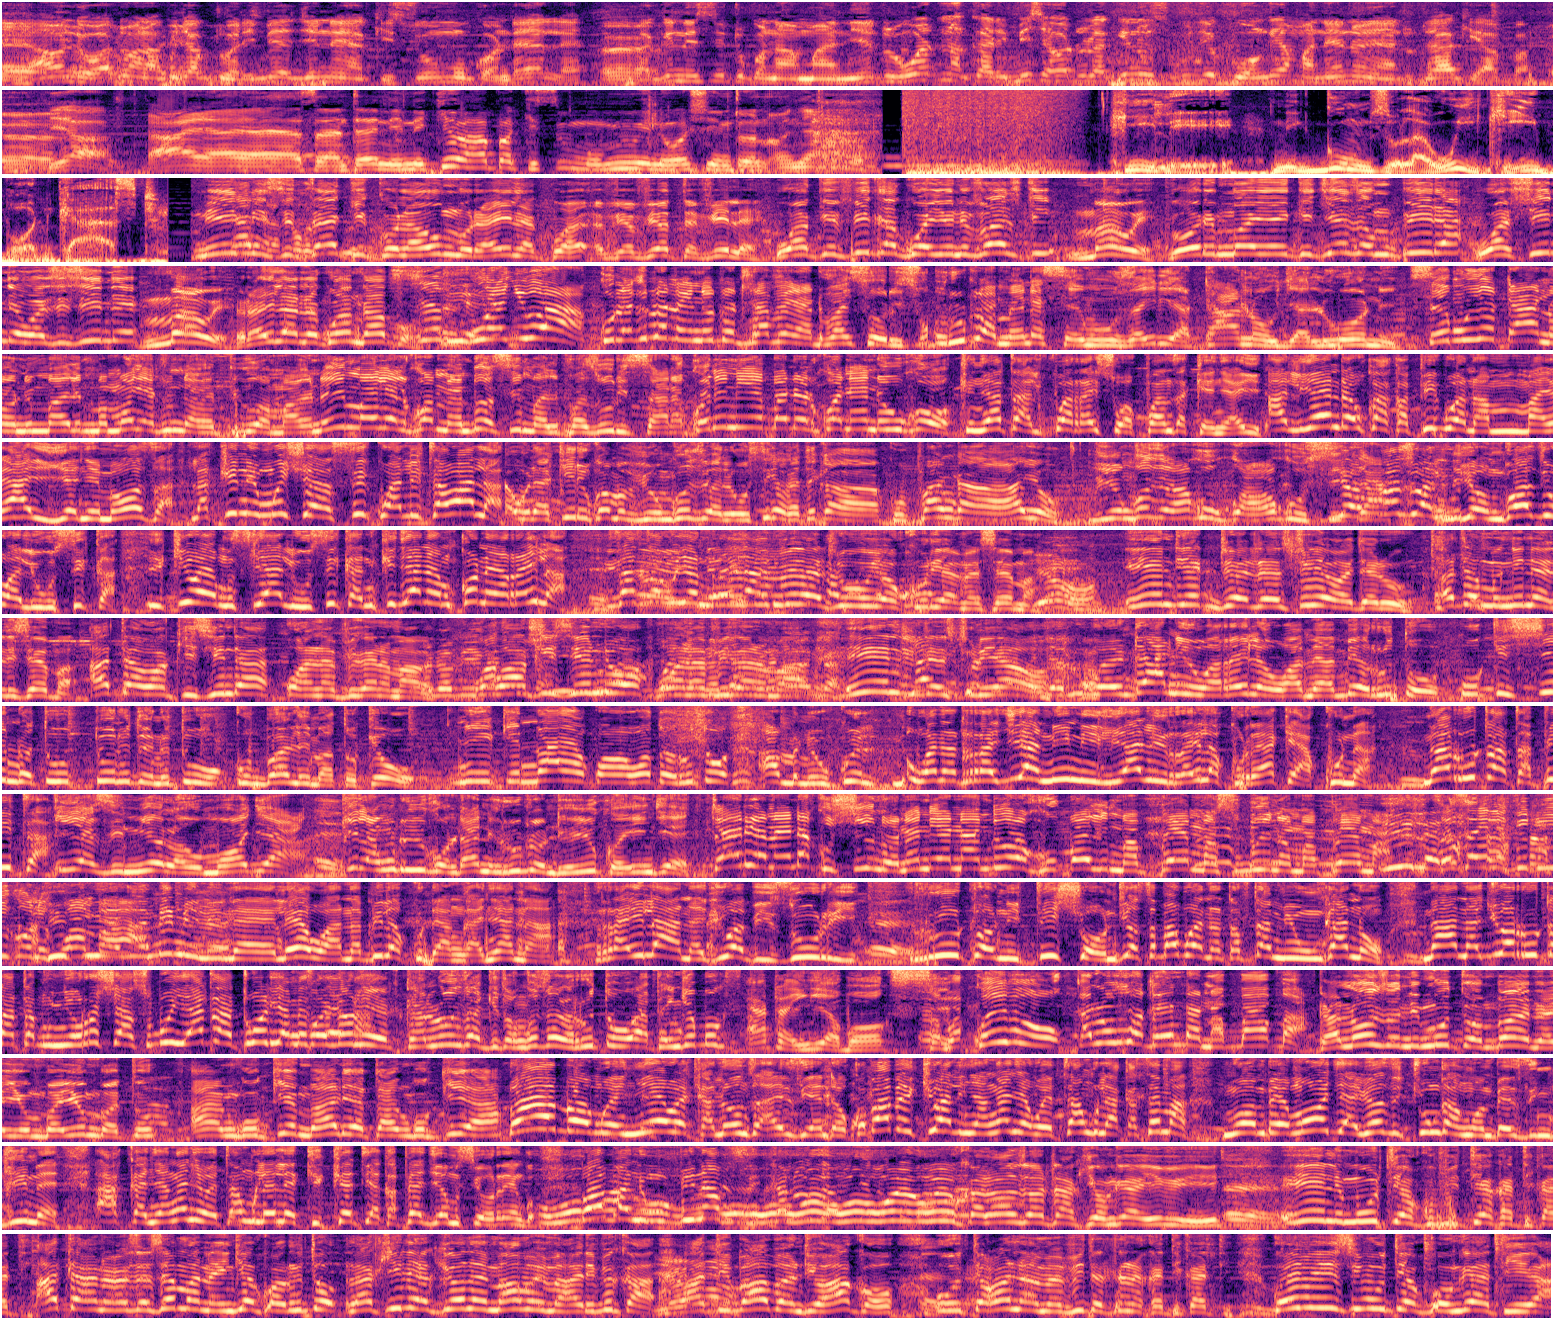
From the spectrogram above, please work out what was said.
Eh, hao ndio watu wanakuja kutuharibia jina ya Kisumu Kondele, lakini sisi tuko na amani yetu. Wewe tunakaribisha watu, lakini usikuje kuongea maneno ya tutaki hapa. Yeah. Haya, haya, haya, asanteni. Nikiwa hapa Kisumu, mimi ni Washington Onyango. Hili ni Gumzo la Wiki Podcast. Mimi sitaki kulaumu Raila kwa vyovyote vile. Wakifika kwa university mawe, Gor Mahia ikicheza mpira washinde wasishinde mawe, Raila anakuanga hapo. Unajua kuna kitu inaitwa travel advisories. Ruto ameenda sehemu zaidi ya tano Ujaluoni. Sehemu hiyo tano ni mahali pamoja tu ndio amepigwa mawe, na hii mahali alikuwa ameambiwa si mahali pazuri sana. Kwa nini yeye bado alikuwa anaenda huko? Kenyatta alikuwa rais wa kwanza Kenya hii, alienda huko akapigwa na mayai yenye meoza, lakini mwisho ya siku alitawala. Unakiri kwamba viongozi walihusika katika kupanga hayo? Viongozi hawaku- hawakuhusika. Viongozi walihusika, ikiwa MCA alihusika, ni kijana mkono ya Raila. Sasa huyo ni Raila vile tu huyo Kuria amesema. Hii ndio desturi ya Wajaruo. Hata mwingine alisema hata wakishinda wanapigana mawe, wakishindwa wanapigana mawe. Hii ndio desturi yao. Wendani wa Raila wameambia Ruto, ukishindwa tu 2022 kubali matokeo. Ni kinaya kwa watu wa Ruto ama ni ukweli? Wanatarajia nini iliali Raila kura yake hakuna na Ruto atapita? Hii azimio la umoja, kila mtu yuko ndani, Ruto ndio yuko nje. Tayari anaenda kushindwa na ndiye anaambiwa kubali mapema asubuhi na mapema. Sasa ile kitu iko ni kwamba mimi ninaelewa na bila kudanganyana, Raila anajua vizuri Ruto ni tisho, ndio sababu anatafuta miungano na anajua Ruto atamnyorosha asubuhi. Hata Atwoli amesema Kalonzo akitongoza na Ruto ataingia box? ataingia box. Sababu kwa hivyo Kalonzo ataenda na baba. Kalonzo ni mtu ambaye anayumbayumba tu, angukie mahali ataangukia. baba mwenyewe Kalonzo hawezi enda kwa baba, ikiwa alinyang'anya Wetangula akasema ng'ombe moja haiwezi chunga ng'ombe zingine, akanyang'anya Wetangula ile kiketi akapea James Orengo. Baba ni mbinafsi. Huyu- huyu Kalonzo hata akiongea hivi, hii ni mtu ya kupitia katikati. Hata anaweza sema anaingia kwa Ruto, lakini akiona mambo imeharibika, ati baba ndio hako, utaona amepita tena katikati. Kwa hivyo hii si mtu ya kuongea ati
